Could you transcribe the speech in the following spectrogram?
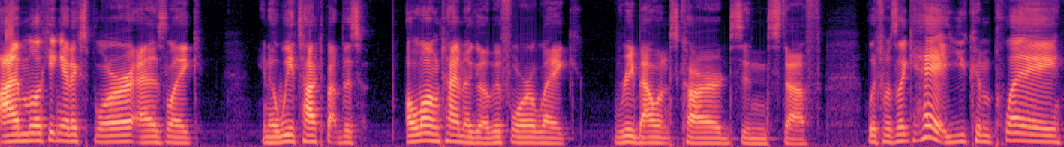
I'm looking at Explorer as like you know, we talked about this a long time ago before like rebalance cards and stuff, which was like, hey, you can play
